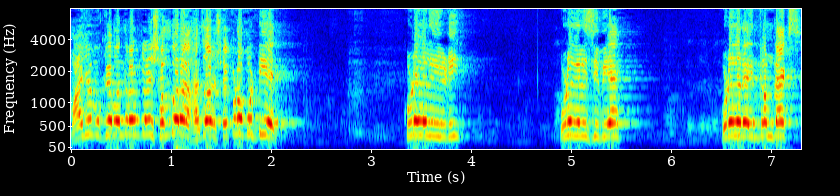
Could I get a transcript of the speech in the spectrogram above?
माझ्या मुख्यमंत्र्यांकडे शंभर हजार शेकडो कोटी आहेत. कुठे गेली ईडी? कुठे गेली सीबीआय कुठे गेला इन्कम टॅक्स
